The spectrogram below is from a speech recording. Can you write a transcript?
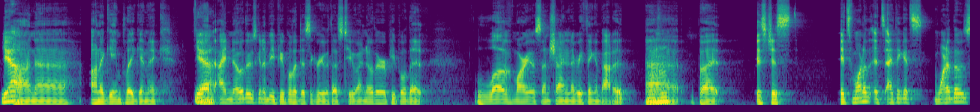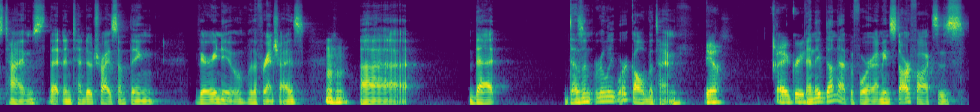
yeah, on uh on a gameplay gimmick. Yeah. And I know there's going to be people that disagree with us too. I know there are people that love Mario Sunshine and everything about it. Mm-hmm. Uh, but it's just it's one of it's I think it's one of those times that Nintendo tries something very new with a franchise Mhm. uh, that doesn't really work all the time. yeah, I agree. And they've done that before. I mean, Star Fox is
